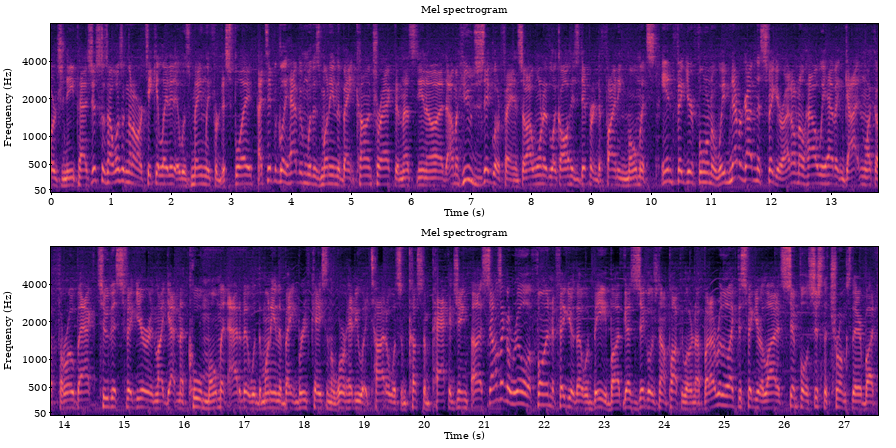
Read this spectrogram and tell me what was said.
large knee pads. Just because I wasn't going to articulate it, it was mainly for display. I typically have him with his Money in the Bank contract, and that's, you know, I'm a huge Ziggler fan, so I wanted, like, all his different defining moments in figure form, and we've never gotten this figure. I don't know how we haven't gotten, like, a throwback to this figure and, like, gotten a cool moment out of it with the Money in the Bank briefcase and the World Heavyweight title with some custom packaging. Uh, sounds like a real fun figure that would be, but I guess Ziggler's not popular enough, but I really like this figure a lot. It's simple. It's just the trunks there, but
